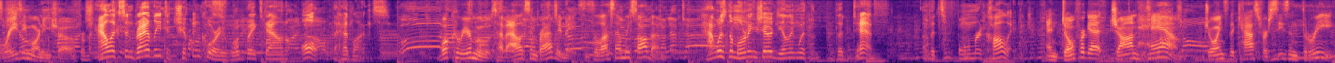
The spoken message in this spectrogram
crazy morning show. From Alex and Bradley to Chip and Corey, we'll break down all the headlines. What career moves have Alex and Bradley made since the last time we saw them? How is the morning show dealing with the death of its former colleague? And don't forget, Jon Hamm joins the cast for season three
